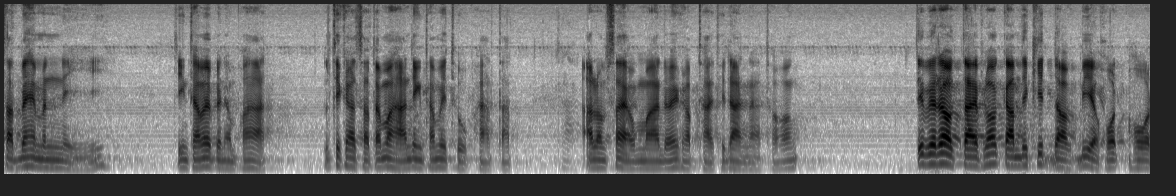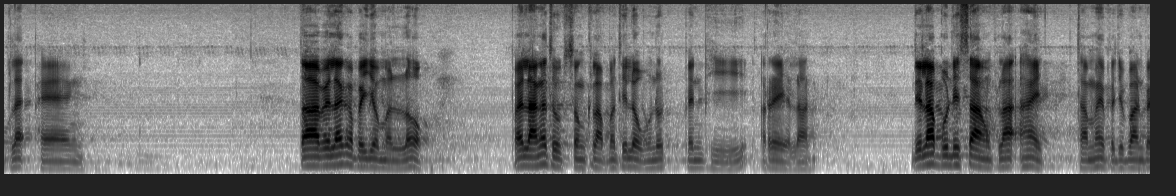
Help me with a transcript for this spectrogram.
สัตว์ไม่ให้มันหนี จึงทำให้เป็นอัมพาตและที่ฆ่าสัตว์ทำอาหารจึงทำให้ถูกผ่าตัดเอาลำไส้ออกมาโดยให้ขับถ่ายที่ด้านหน้าท้อง ที่เป็นโรคตายเพราะกรรมที่คิดดอกเบี้ยโหดโหดและแพง ตายไปแล้วก็ไปยมโลกภายหลังก็ถูกส่งกลับมาที่โลกมนุษย์เป็นผีเร่ร่อน ได้รับบุญที่สร้างของพระให้ทำให้ปัจจุบันไป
